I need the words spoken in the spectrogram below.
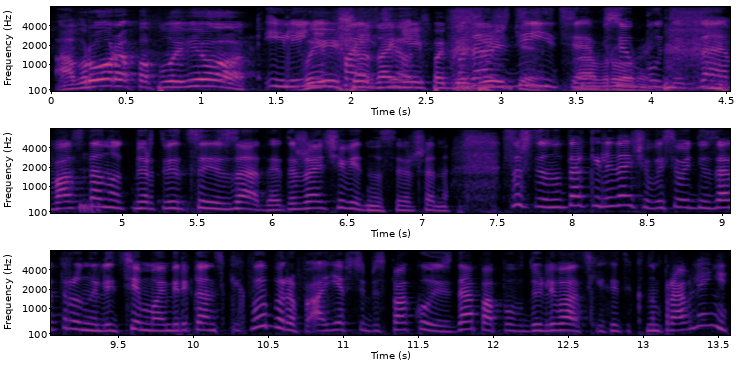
Аврора поплывет. И Ленин Вы еще пойдет. за ней побежите. Подождите, за все Авророй. будет. Да, восстанут мертвецы из ада. Это же очевидно совершенно. Слушайте, ну так или иначе, вы сегодня затронули тему американских выборов, а я все беспокоюсь, да, по поводу левацких этих направлений.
